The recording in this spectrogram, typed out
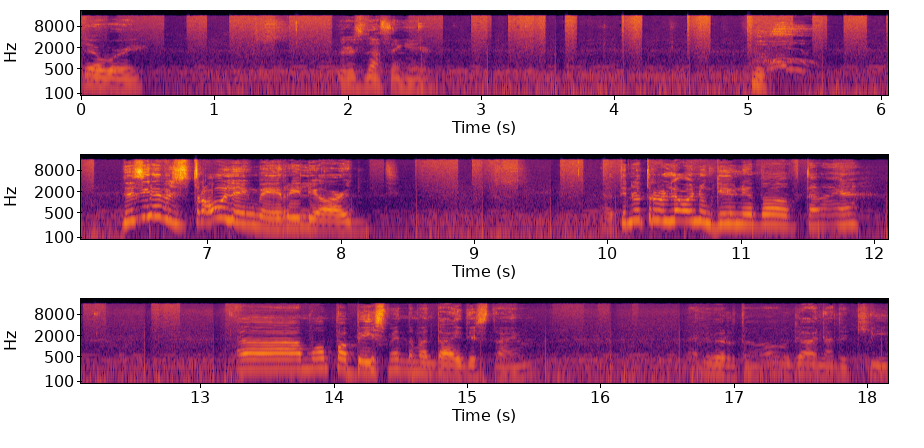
Don't worry. There's nothing here. this game is trolling me really hard. Tinotroll ako ng game nito. Tanga eh. Uh, mukhang pa-basement naman tayo this time. Ano ba to? Oh, we got another key.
